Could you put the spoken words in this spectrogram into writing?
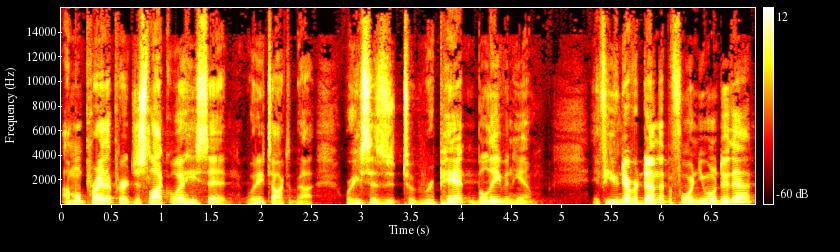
I'm going to pray that prayer just like what he said, what he talked about, where he says to repent and believe in him. If you've never done that before and you want to do that,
